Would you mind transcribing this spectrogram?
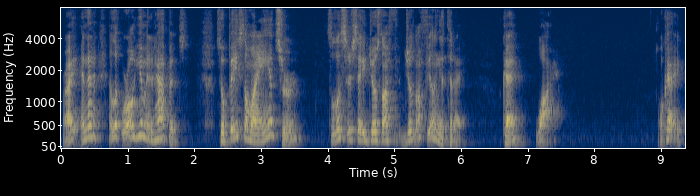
right? And then, and look, we're all human, it happens. So based on my answer, so let's just say Joe's not, Joe's not feeling it today. Okay, why? Okay,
